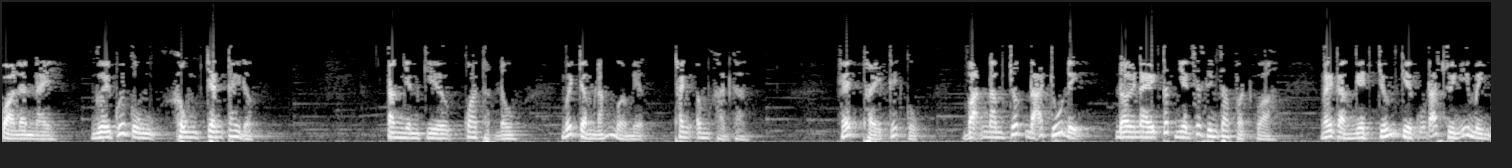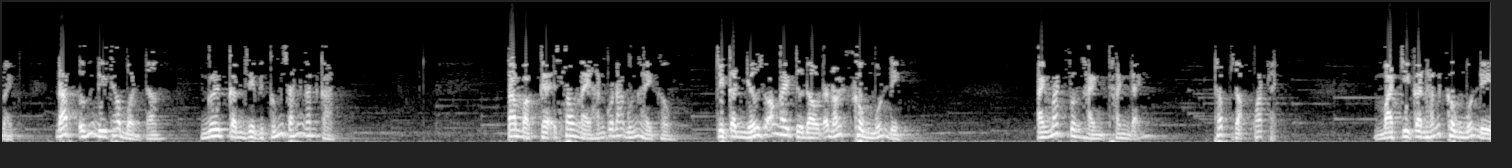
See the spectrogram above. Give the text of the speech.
quả lần này, Người cuối cùng không chen tay được. Tăng nhân kia qua thật đâu Mới trầm nắng mở miệng, Thanh âm khàn khàn. Hết thầy kết cục, Vạn năm trước đã chú định, Đời này tất nhiên sẽ sinh ra Phật quả. Ngay cả nghiệt chướng kia cũng đã suy nghĩ minh bạch, Đáp ứng đi theo bẩn tăng. Ngươi cần gì phải cứng rắn ngăn cản? Ta mặc kệ sau này hắn có đáp ứng hay không? Chỉ cần nhớ rõ ngay từ đầu đã nói không muốn đi. Ánh mắt Phương Hành thanh lãnh, Thấp giọng quát lạnh. Mà chỉ cần hắn không muốn đi,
